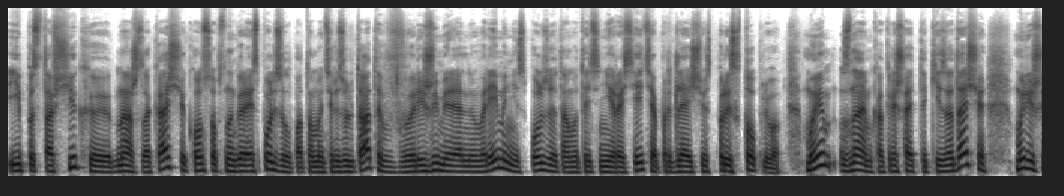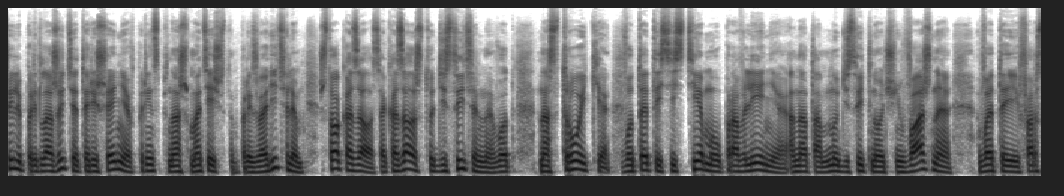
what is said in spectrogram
и поставщик, э, наш заказчик, он, собственно говоря, использовал потом эти результаты в режиме реального времени, используя там вот эти нейросети, определяющие впрыск топлива. Мы знаем, как решать такие задачи. Мы решили предложить это решение, в принципе, нашим отечественным производителям. Что оказалось? Оказалось, что действительно вот настройки вот этой системы управления, она там, ну, действительно очень важная в этой форсунке,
